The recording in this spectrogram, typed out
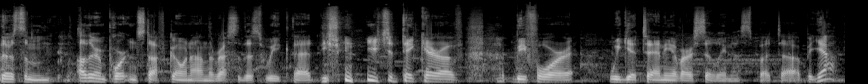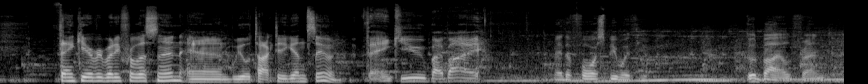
There's some other important stuff going on the rest of this week that you should, you should take care of before we get to any of our silliness. But uh, but yeah, thank you everybody for listening, and we will talk to you again soon. Thank you. Bye bye. May the force be with you. Goodbye, old friend.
